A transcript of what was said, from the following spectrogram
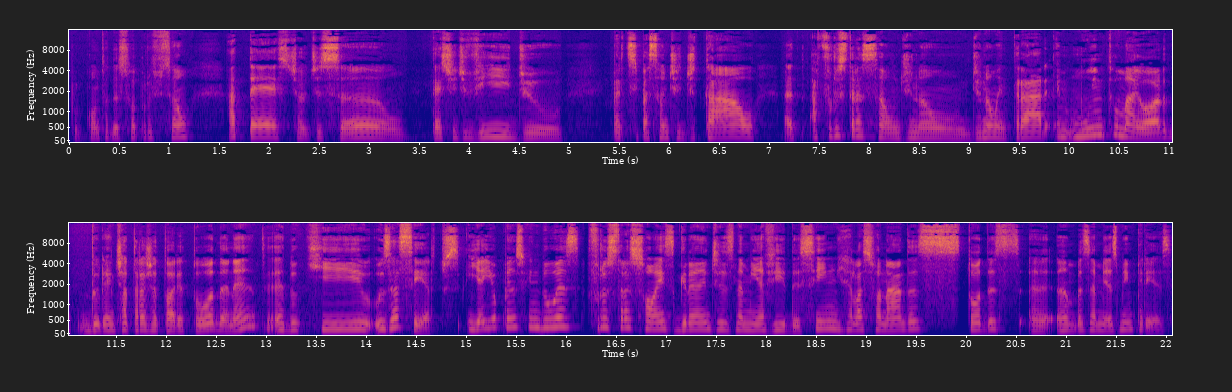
por conta da sua profissão, a teste, audição, teste de vídeo, participação de edital a, frustração de não, de não entrar é muito maior durante a trajetória toda, né? Do que os acertos. E aí eu penso em duas frustrações grandes na minha vida, sim, relacionadas todas, ambas à mesma empresa.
